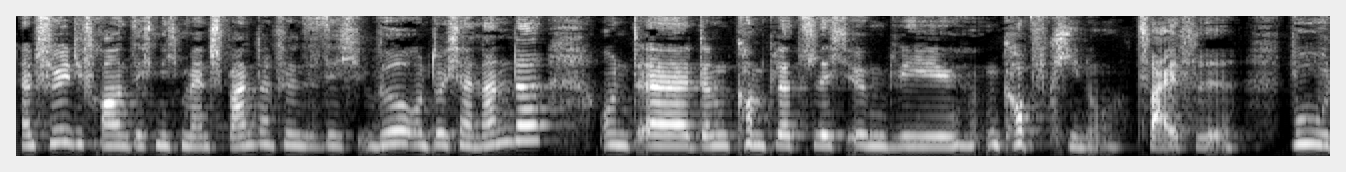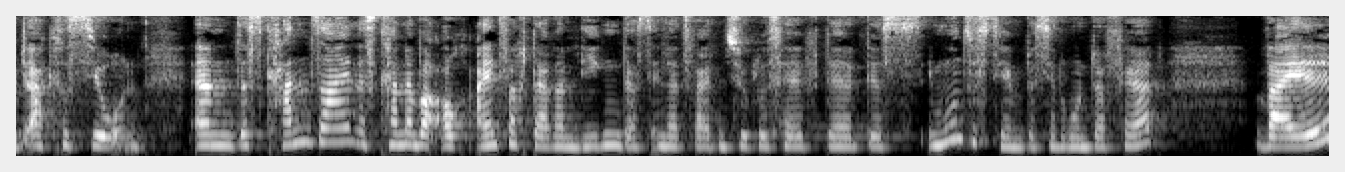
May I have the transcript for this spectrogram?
dann fühlen die Frauen sich nicht mehr entspannt, dann fühlen sie sich wirr und durcheinander und äh, dann kommt plötzlich irgendwie ein Kopfkino, Zweifel, Wut, Aggression. Ähm, das kann sein, es kann aber auch einfach daran liegen, dass in der zweiten Zyklushälfte das Immunsystem ein bisschen runterfährt weil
